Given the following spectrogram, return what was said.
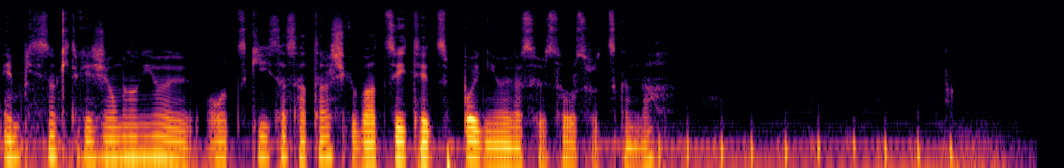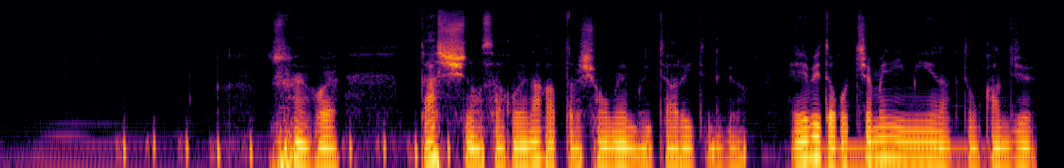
鉛筆の木と消しゴムの匂いを突き刺す新しく分厚い鉄っぽい匂いがする。そろそろつくんだ。これダッシュのさこれなかったら正面向いて歩いてんだけど。エレベーターこっちは目に見えなくても感じる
